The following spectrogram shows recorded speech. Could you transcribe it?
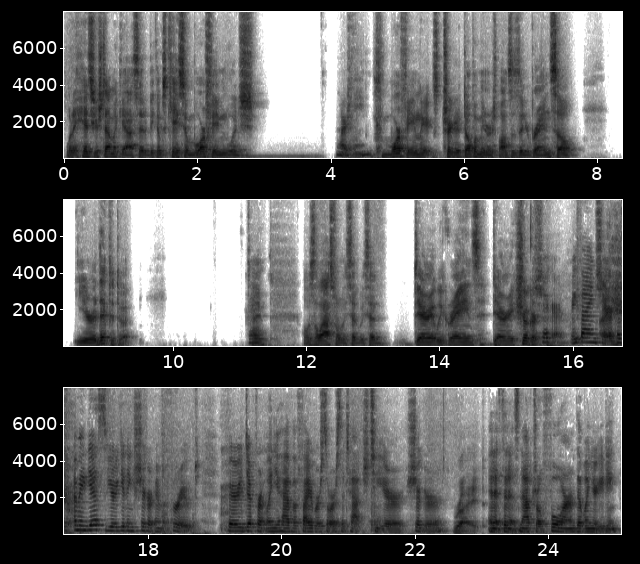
when it hits your stomach acid, it becomes casomorphine, which Morphine. morphine it triggers dopamine responses in your brain, so you're addicted to it. Okay. What was the last one we said? We said dairy, we grains, dairy, sugar. Sugar, refined sugar. I mean, yes, you're getting sugar in fruit. Very different when you have a fiber source attached to your sugar Right. and it's in its natural form than when you're eating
